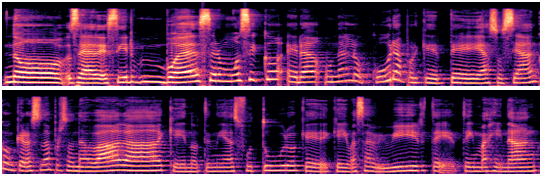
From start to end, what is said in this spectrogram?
no, o sea, decir voy a ser músico era una locura porque te asociaban con que eras una persona vaga, que no tenías futuro, que, que ibas a vivir, te, te imaginaban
